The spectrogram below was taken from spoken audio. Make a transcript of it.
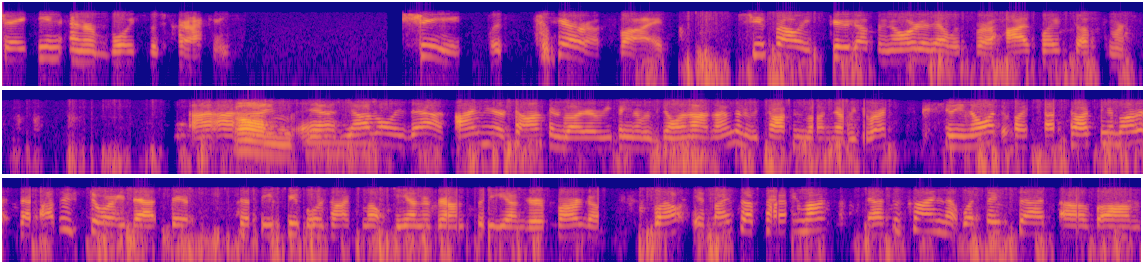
shaking, and her voice was cracking. She was terrified. She probably screwed up an order that was for a high place customer. I, I, Oh, goodness. and not only that, I'm here talking about everything that was going on. and I'm going to be talking about it in every direction. And you know what? If I stop talking about it, that other story that that these people were talking about, the underground city under Fargo. Well, if I stop talking about it, that's a sign that what they said of um,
